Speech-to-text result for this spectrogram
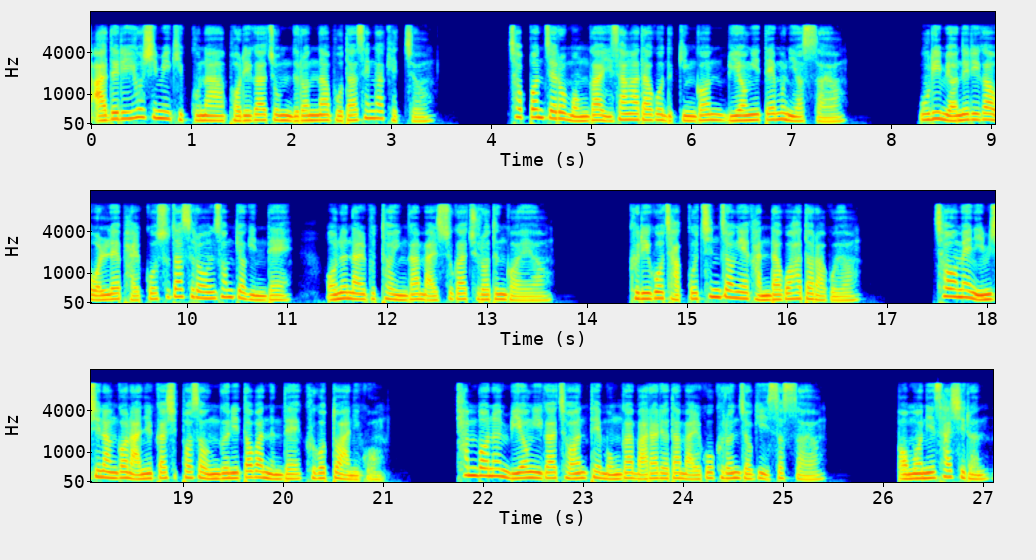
아들이 효심이 깊구나 벌이가 좀 늘었나 보다 생각했죠. 첫 번째로 뭔가 이상하다고 느낀 건 미영이 때문이었어요. 우리 며느리가 원래 밝고 수다스러운 성격인데 어느 날부터인가 말수가 줄어든 거예요. 그리고 자꾸 친정에 간다고 하더라고요. 처음엔 임신한 건 아닐까 싶어서 은근히 떠봤는데 그것도 아니고. 한 번은 미영이가 저한테 뭔가 말하려다 말고 그런 적이 있었어요. 어머니 사실은.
